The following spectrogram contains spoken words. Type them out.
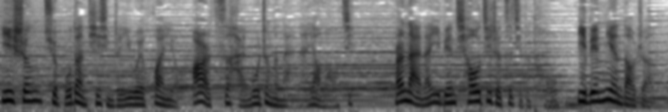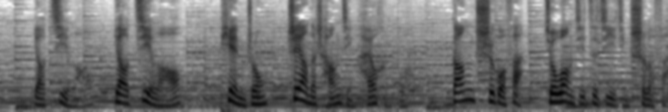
医生却不断提醒着一位患有阿尔茨海默症的奶奶要牢记。而奶奶一边敲击着自己的头，一边念叨着：“要记牢，要记牢。”片中这样的场景还有很多。刚吃过饭就忘记自己已经吃了饭，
